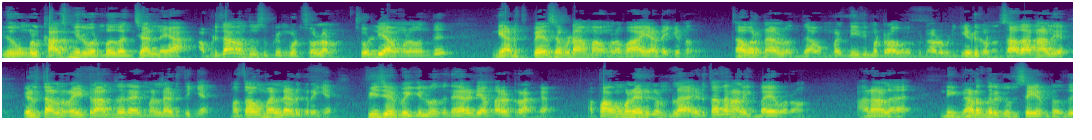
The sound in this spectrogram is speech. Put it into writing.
இது உங்களுக்கு காஷ்மீர் வரும்போது வந்துச்சா இல்லையா? அப்படி தான் வந்து சுப்ரீம் கோர்ட் சொல்லணும். சொல்லி அவங்கள வந்து நீ அடுத்து பேச விடாமல் அவங்கள வாயை அடைக்கணும். தவறுநாள் வந்து அவங்க மேலே நீதிமன்ற அமைப்பு நடவடிக்கை எடுக்கணும். சாதாரண ஆள் எழுத்தாளர் ரைட்டர் அருந்தராய் மேலே எடுத்தீங்க. மற்றவங்க மேலே எடுக்கிறீங்க. பிஜேபி வக்கீல் வந்து நேரடியாக மிரட்டுறாங்க. அப்போ அவங்க மேலே எடுக்கணும்ல? எடுத்தால் தான் நாளைக்கு பயம் வரும். அதனால் இன்னைக்கு நடந்திருக்க விஷயன்றது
